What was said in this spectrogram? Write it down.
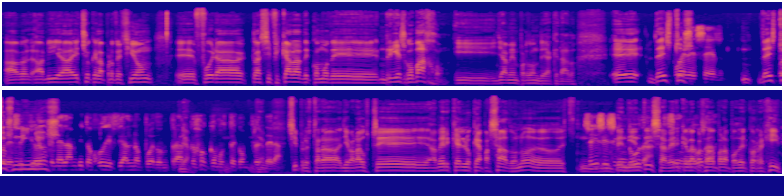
había hecho que la protección eh, fuera clasificada de, como de riesgo bajo y ya ven por dónde ha quedado. de estos, Puede ser. De estos niños. en el ámbito judicial no puedo entrar, como, usted comprenderá. Sí, pero estará, llevará usted a ver qué es lo que ha pasado, ¿no? Sí, sí, pendiente y saber qué le ha pasado para poder corregir.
